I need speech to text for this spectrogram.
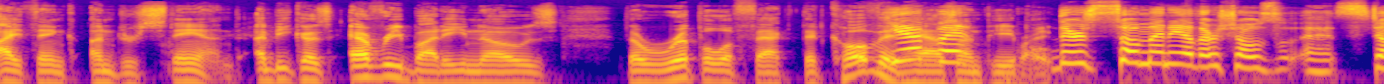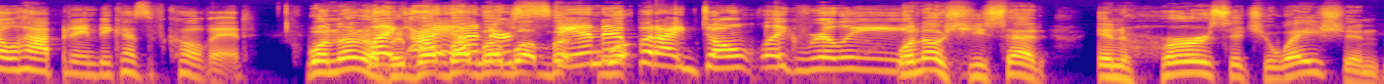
I think, understand because everybody knows the ripple effect that COVID yeah, has on people. there's so many other shows uh, still happening because of COVID. Well, no, no, like but, but, I but, understand it, but I don't like really. Well, no, she said in her situation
